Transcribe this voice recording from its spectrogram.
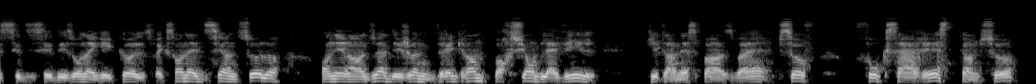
c'est des zones agricoles. Ça fait que si on additionne ça, là, on est rendu à déjà une très grande portion de la ville qui est en espace vert. Puis ça, faut que ça reste comme ça,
